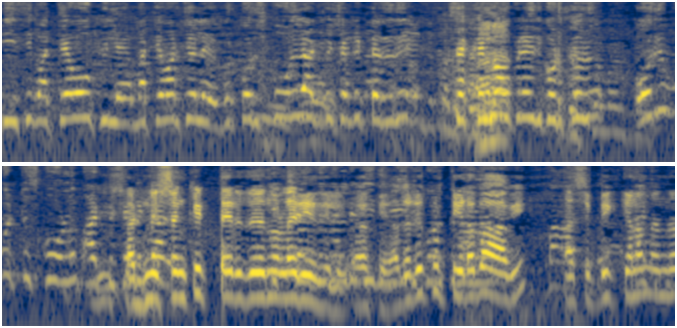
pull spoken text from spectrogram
ടി സി മറ്റേ വകുപ്പില്ലേ മറ്റേ വർഷമല്ലേ ഇവർക്ക് ഒരു സ്കൂളിൽ അഡ്മിഷൻ കിട്ടരുത്. സെക്കൻഡ് വകുപ്പിൽ എഴുതി കൊടുക്കരുത്. ഒരു കുട്ടി സ്കൂളിലും അഡ്മിഷൻ അഡ്മിഷൻ കിട്ടരുത് എന്നുള്ള രീതിയിൽ. അതൊരു കുട്ടിയുടെ ഭാവി നശിപ്പിക്കണം എന്നുള്ള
